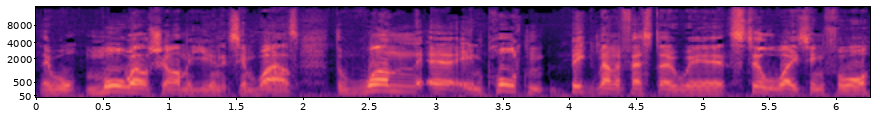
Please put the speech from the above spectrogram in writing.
They want more Welsh Army units in Wales. The one uh, important big manifesto we're still waiting for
